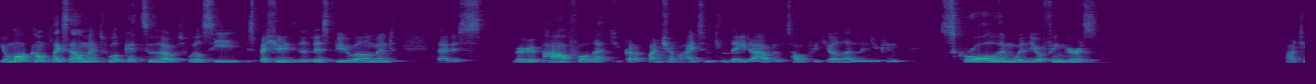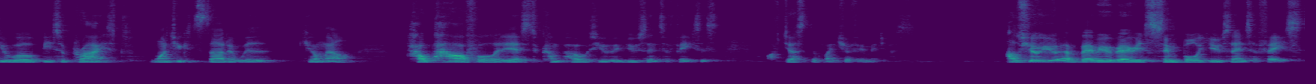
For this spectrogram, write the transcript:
your more complex elements, we'll get to those. We'll see especially the list view element that is very powerful that you've got a bunch of items laid out on top of each other and then you can scroll them with your fingers. But you will be surprised once you get started with QML, how powerful it is to compose your user interfaces of just a bunch of images. I'll show you a very, very simple user interface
